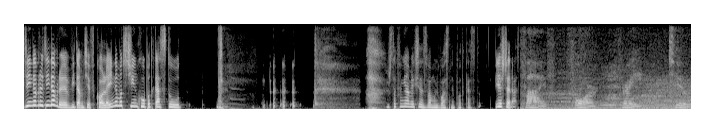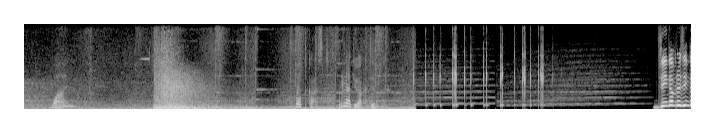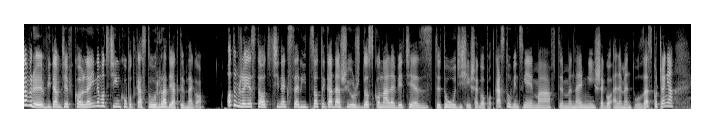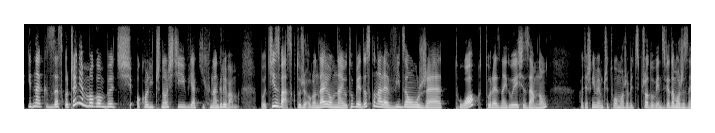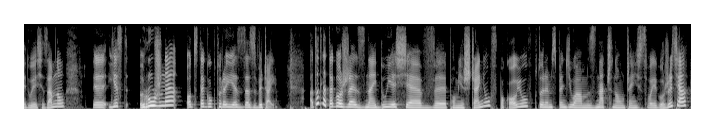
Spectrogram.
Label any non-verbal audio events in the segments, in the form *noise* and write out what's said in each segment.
Dzień dobry, dzień dobry. Witam Cię w kolejnym odcinku podcastu. *sighs* Już zapomniałam, jak się nazywa mój własny podcast. Jeszcze raz. Five, four, three, two, one. Podcast radioaktywny. Dzień dobry, dzień dobry. Witam Cię w kolejnym odcinku podcastu radioaktywnego. O tym, że jest to odcinek serii Co ty gadasz, już doskonale wiecie z tytułu dzisiejszego podcastu, więc nie ma w tym najmniejszego elementu zaskoczenia. Jednak zaskoczeniem mogą być okoliczności, w jakich nagrywam. Bo ci z Was, którzy oglądają na YouTubie, doskonale widzą, że tło, które znajduje się za mną, chociaż nie wiem, czy tło może być z przodu, więc wiadomo, że znajduje się za mną, y, jest różne od tego, które jest zazwyczaj. A to dlatego, że znajduję się w pomieszczeniu, w pokoju, w którym spędziłam znaczną część swojego życia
